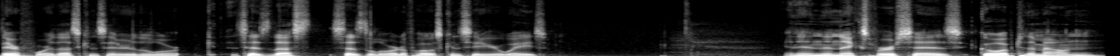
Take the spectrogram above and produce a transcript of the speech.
Therefore, thus consider the Lord. It says, Thus says the Lord of hosts, consider your ways. And then the next verse says, Go up to the mountain,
